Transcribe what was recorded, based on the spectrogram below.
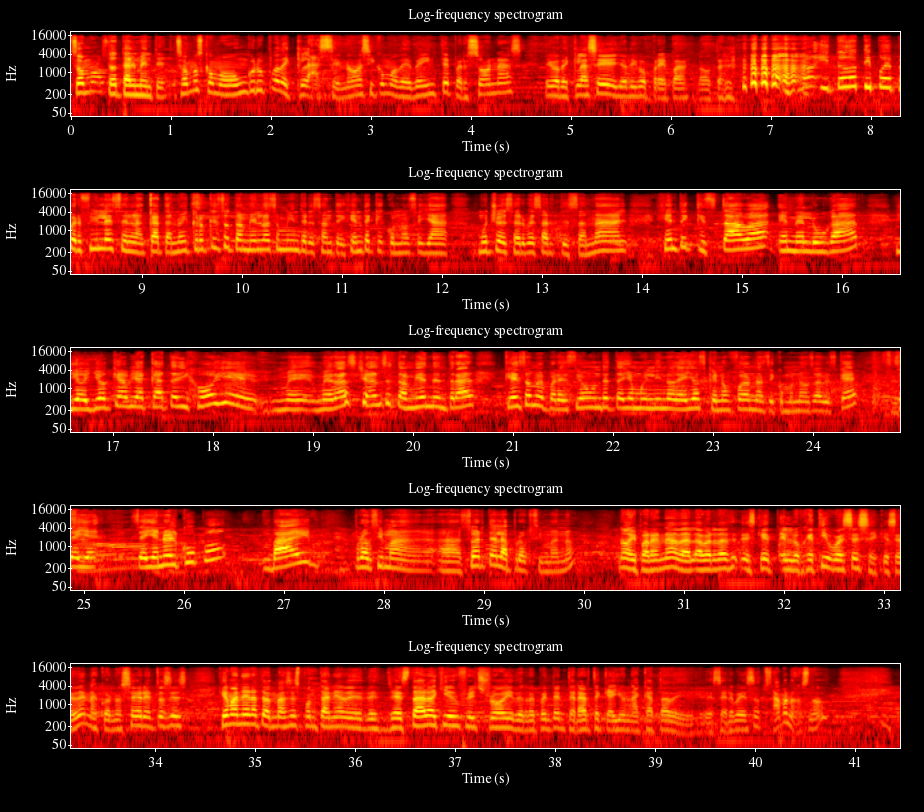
Somos, Totalmente. somos como un grupo de clase, ¿no? Así como de 20 personas. Digo, de clase, yo digo prepa. No, tal. No, y todo tipo de perfiles en la cata, ¿no? Y creo que eso también lo hace muy interesante. Gente que conoce ya mucho de cerveza artesanal, gente que estaba en el lugar y oyó que había cata y dijo, oye, ¿me, me das chance también de entrar? Que eso me pareció un detalle muy lindo de ellos, que no fueron así como, no, ¿sabes qué? Se, lle- se llenó el cupo, bye, próxima, suerte a la próxima, ¿no? No, y para nada, la verdad es que el objetivo es ese, que se den a conocer. Entonces, qué manera tan más espontánea de, de- de estar aquí en Fitzroy y de repente enterarte que hay una cata de, de cerveza. Pues vámonos, ¿no?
